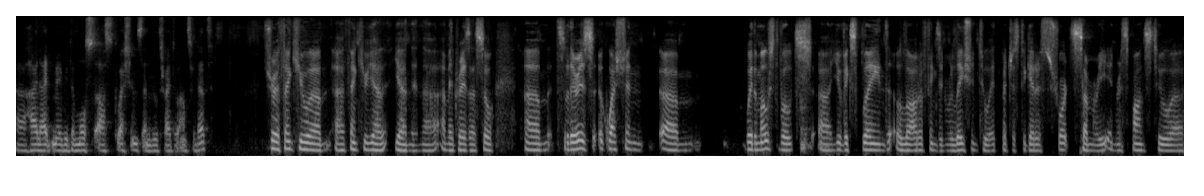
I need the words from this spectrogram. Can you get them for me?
uh, highlight maybe the most asked questions and we'll try to answer that. Sure, thank you, um, uh, thank you, Jan, Jan and uh, Ahmed Reza. So um, so there is a question um, with the most votes. Uh, you've explained a lot of things in relation to it, but just to get a short summary in response to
